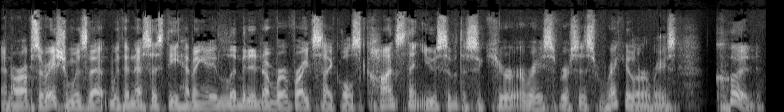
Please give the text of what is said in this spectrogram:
And our observation was that with an SSD having a limited number of write cycles, constant use of the secure erase versus regular erase could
